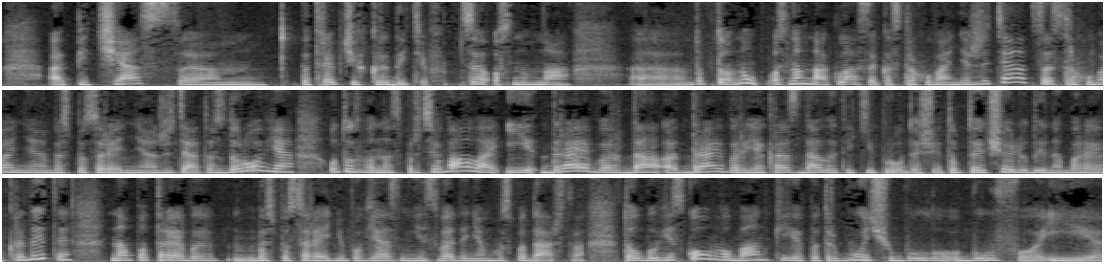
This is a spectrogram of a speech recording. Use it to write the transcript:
під час ем, потребчих кредитів. Це основна. Е, Тобто, ну, основна класика страхування життя це страхування безпосередньо життя та здоров'я. Отут вона спрацювала, і драйвер да драйвер якраз дали такі продажі. Тобто, якщо людина бере кредити на потреби безпосередньо пов'язані з веденням господарства, то обов'язково банки потребують, щоб було був і,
